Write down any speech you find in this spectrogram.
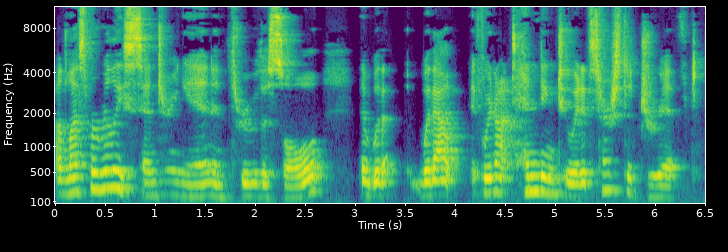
unless we're really centering in and through the soul, that without, if we're not tending to it, it starts to drift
